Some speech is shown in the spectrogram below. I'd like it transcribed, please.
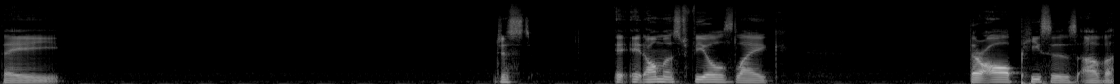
they just it, it almost feels like they're all pieces of a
